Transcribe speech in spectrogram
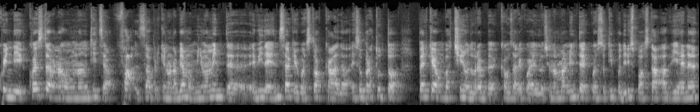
Quindi questa è una, una, notizia falsa perché non abbiamo minimamente evidenza che questo accada e soprattutto perché un vaccino dovrebbe causare quello. Cioè normalmente questo tipo di risposta avviene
